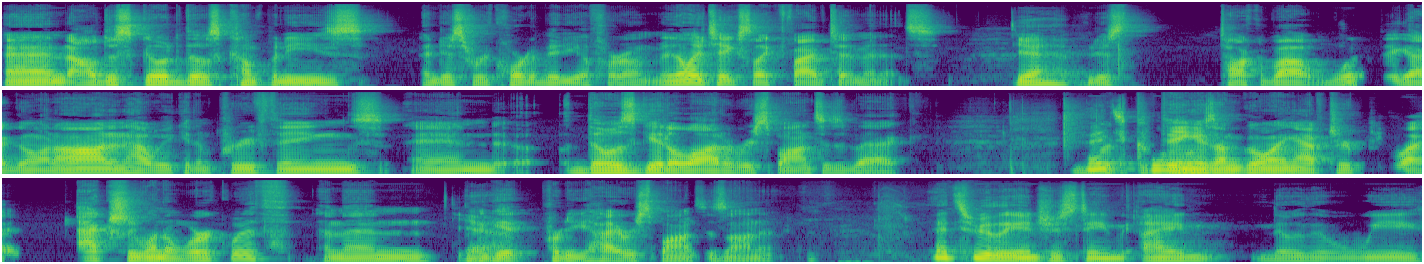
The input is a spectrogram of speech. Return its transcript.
and I'll just go to those companies and just record a video for them. It only takes like five ten minutes. Yeah, and just talk about what they got going on and how we can improve things, and uh, those get a lot of responses back. That's cool. The thing is, I'm going after people I actually want to work with, and then Yeah. I get pretty high responses on it. That's really interesting. I know that we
